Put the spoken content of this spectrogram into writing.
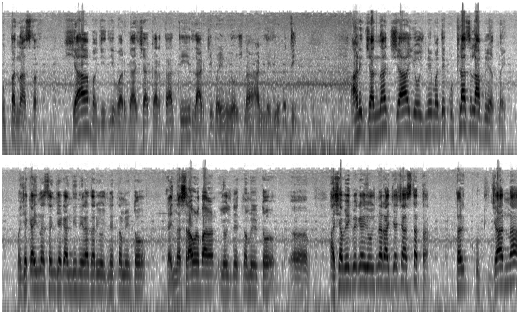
उत्पन्न असतं. ह्या भगिनी वर्गाच्या करता ती लाडकी बहीण योजना आणलेली होती. आणि ज्यांना ज्या योजनेमध्ये कुठलाच लाभ मिळत नाही म्हणजे काहींना संजय गांधी निराधार योजनेतनं मिळतो काहींना श्रावण बाण योजनेतनं मिळतो अशा वेगवेगळ्या योजना राज्याच्या असतात ना तर कुठ ज्यांना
